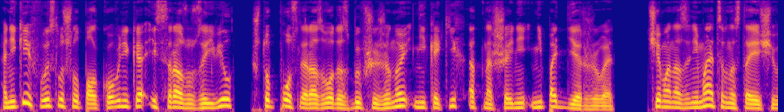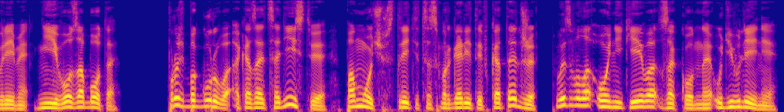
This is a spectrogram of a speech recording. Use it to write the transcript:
Аникеев выслушал полковника и сразу заявил, что после развода с бывшей женой никаких отношений не поддерживает. Чем она занимается в настоящее время, не его забота. Просьба Гурова оказать содействие, помочь встретиться с Маргаритой в коттедже, вызвала у Аникеева законное удивление.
